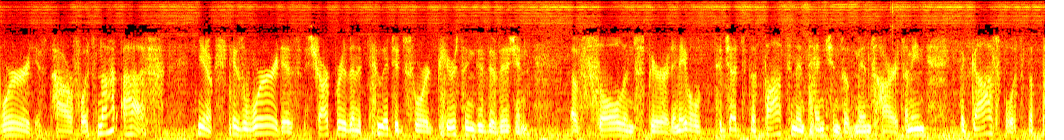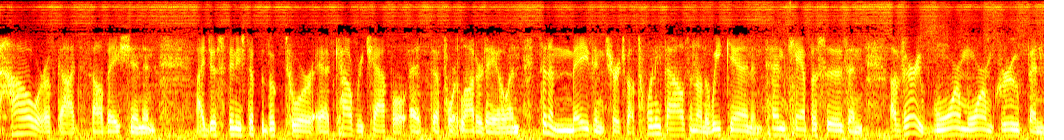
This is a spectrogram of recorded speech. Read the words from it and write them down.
word is powerful. It's not us. You know, His word is sharper than a two-edged sword, piercing the division of soul and spirit, and able to judge the thoughts and intentions of men's hearts. I mean, the gospel is the power of God's salvation and I just finished up the book tour at Calvary Chapel at uh, Fort Lauderdale, and it's an amazing church, about 20,000 on the weekend and 10 campuses, and a very warm, warm group. And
